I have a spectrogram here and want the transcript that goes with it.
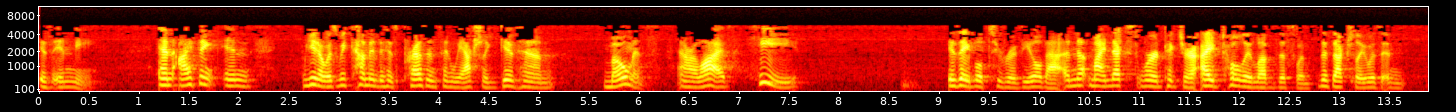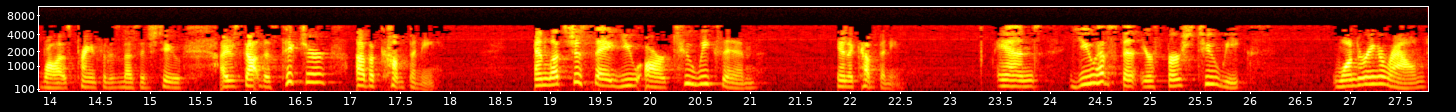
is in me. And I think in, you know, as we come into his presence and we actually give him moments in our lives, he is able to reveal that. And my next word picture, I totally loved this one. This actually was in while I was praying for this message too. I just got this picture of a company. And let's just say you are two weeks in in a company. And you have spent your first two weeks wandering around.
